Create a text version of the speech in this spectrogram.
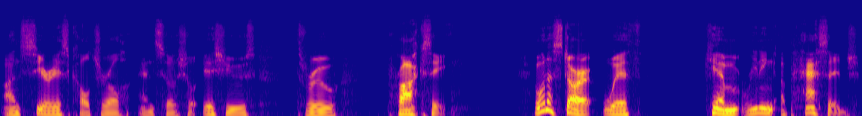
on serious cultural and social issues through proxy. I want to start with Kim reading a passage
